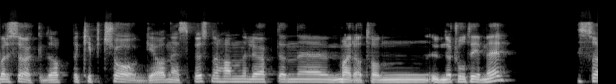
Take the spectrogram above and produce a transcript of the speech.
bare søke det opp Kipchoge og Nesbus. når han løp den maraton under to timer så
